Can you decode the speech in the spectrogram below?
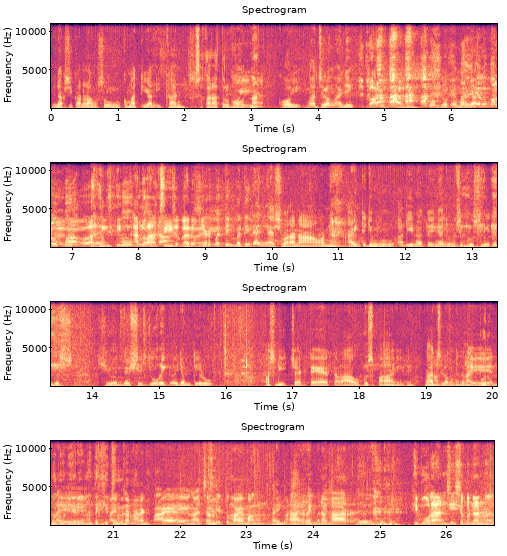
menyaksikan langsung kematian ikan. Sakaratul mautna. Koi ngajeleng anjing. Aduh, aduh. Goblok emangnya. Kan lupa-lupa. Atraksi juga. Terus keur penting-penting teh anjing eh, suara naon ya? Aing teh jeung adina teh nya jeung si Gusni teh geus sieun teh si jurig euy jam 3. Pas dicek teh eta lauk geus pae. Eh, Ngajeleng eta. Bunuh- lain- diri nanti gitu, lain karena rek pae yang ngaceng gitu mah emang Lain pae mana. dahar. Hiburan sih sebenarnya.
